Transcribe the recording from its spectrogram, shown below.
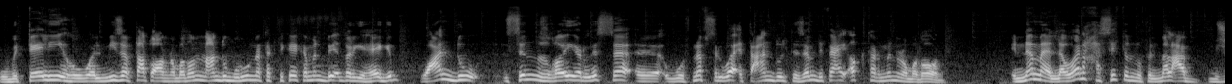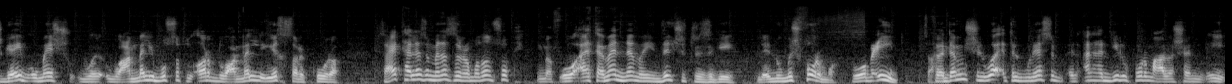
وبالتالي هو الميزة بتاعته عن رمضان إن عنده مرونة تكتيكية كمان بيقدر يهاجم وعنده سن صغير لسه آه، وفي نفس الوقت عنده التزام دفاعي أكتر من رمضان. إنما لو أنا حسيت إنه في الملعب مش جايب قماش وعمال يبص في الأرض وعمال يخسر الكورة ساعتها لازم أنزل رمضان صبحي. مفهوم. وأتمنى ما ينزلش تريزيجيه لأنه مش فورمة هو بعيد. صحيح. فده مش الوقت المناسب أنا هديله فورمة علشان إيه؟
